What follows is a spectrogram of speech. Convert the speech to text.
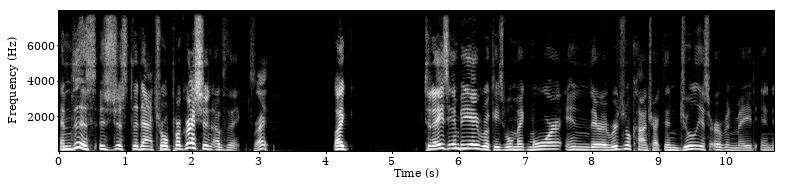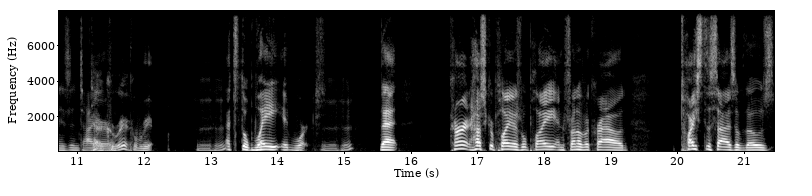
and this is just the natural progression of things. Right. Like today's NBA rookies will make more in their original contract than Julius Erving made in his entire, Entire career. That's the way it works. That current Husker players will play in front of a crowd twice the size of those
